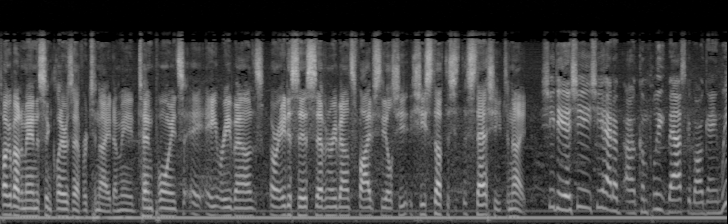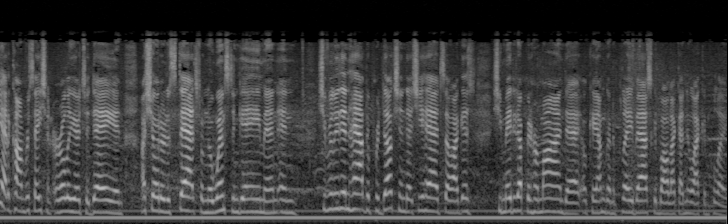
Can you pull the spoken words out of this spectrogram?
Talk about Amanda Sinclair's effort tonight. I mean, 10 points, eight, rebounds, or eight assists, seven rebounds, five steals. She she stuffed the, the stat sheet tonight. She did. She she had a, a, complete basketball game. We had a conversation earlier today, and I showed her the stats from the Winston game, and, and she really didn't have the production that she had. So I guess she made it up in her mind that okay, I'm going to play basketball like I know I can play.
